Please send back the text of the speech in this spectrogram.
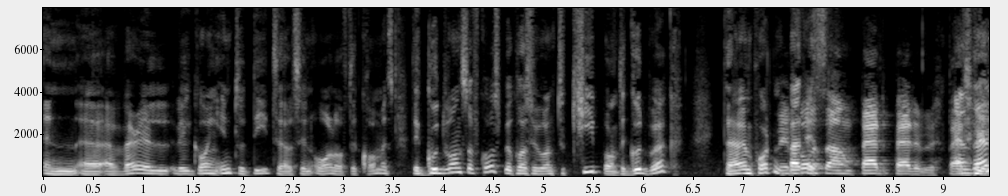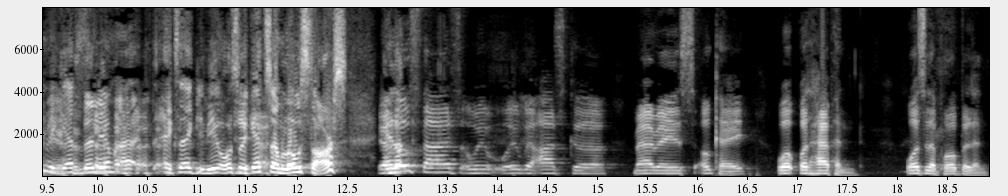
and uh, very we're going into details in all of the comments. The good ones, of course, because we want to keep on the good work. They're important. We but on bad, bad, bad. And then we get William. Uh, exactly. We also yeah. get some low stars. Yeah, and, low stars. We, we will ask uh, Marius. Okay, what what happened? What's the problem?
